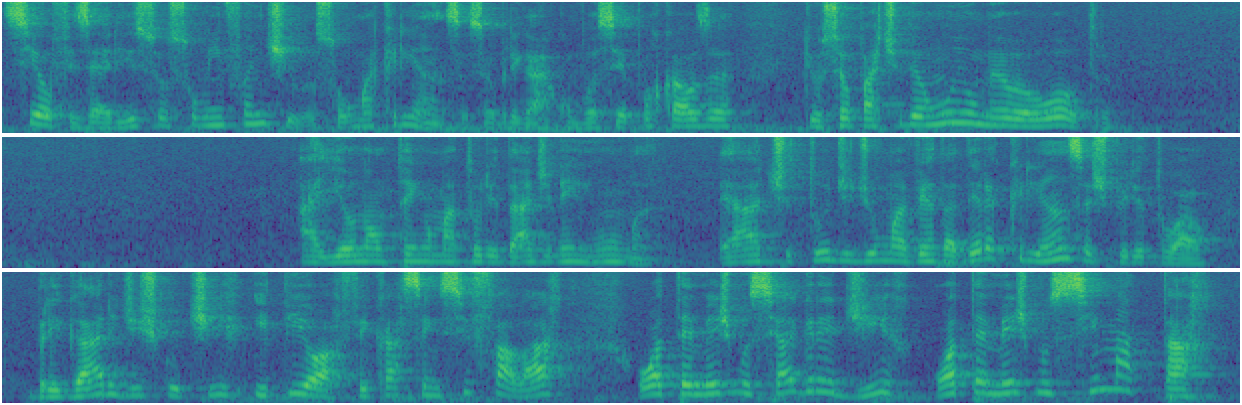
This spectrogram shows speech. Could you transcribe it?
Se eu fizer isso, eu sou infantil, eu sou uma criança. Se eu brigar com você por causa que o seu partido é um e o meu é o outro, aí eu não tenho maturidade nenhuma. É a atitude de uma verdadeira criança espiritual. Brigar e discutir, e pior, ficar sem se falar, ou até mesmo se agredir, ou até mesmo se matar.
